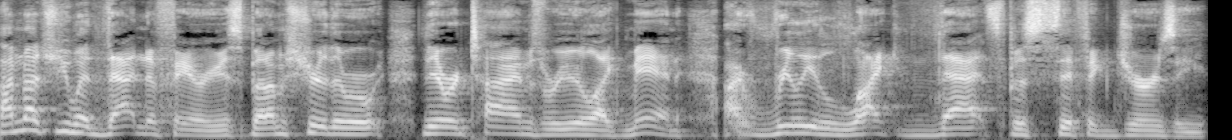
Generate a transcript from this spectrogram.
I'm not sure you went that nefarious, but I'm sure there were there were times where you're like, man, I really like that specific jersey.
